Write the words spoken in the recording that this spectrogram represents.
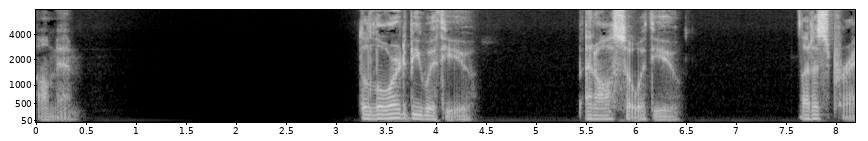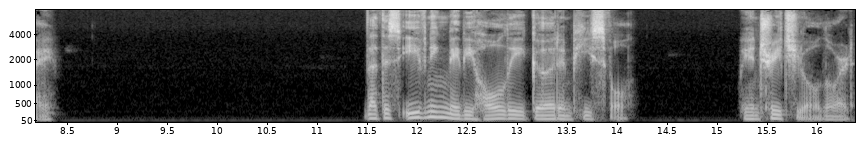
Amen. The Lord be with you, and also with you. Let us pray. that this evening may be holy, good, and peaceful. We entreat you, O Lord,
